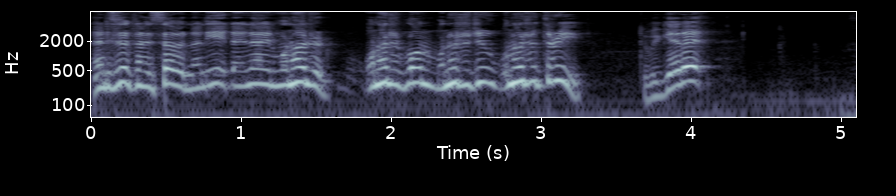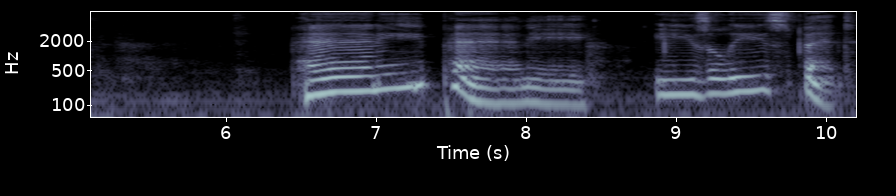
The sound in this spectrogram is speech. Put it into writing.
96, 97, 98, 99, 100, 101, 102, 103. Do we get it? Penny, penny, easily spent,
